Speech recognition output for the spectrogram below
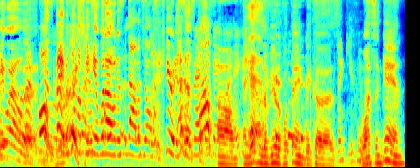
year old. This baby come up in here with all this knowledge on security That's a system. magic game, Um, and Yeah. this is a beautiful thing because Thank you. once again,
